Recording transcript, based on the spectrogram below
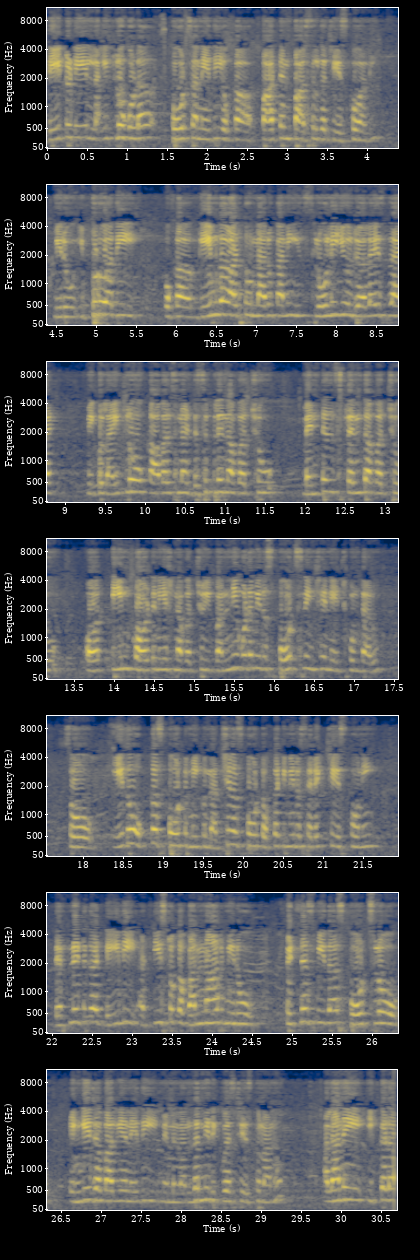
డే టు డే లైఫ్లో కూడా స్పోర్ట్స్ అనేది ఒక పార్ట్ అండ్ పార్సల్గా చేసుకోవాలి. మీరు ఇప్పుడు అది ఒక గేమ్గా ఆడుతున్నారు కానీ స్లోలీ యూ రియలైజ్ దాట్ మీకు లైఫ్లో కావాల్సిన డిసిప్లిన్ అవ్వచ్చు మెంటల్ స్ట్రెంగ్త్ అవ్వచ్చు ఆర్ టీమ్ కోఆర్డినేషన్ అవ్వచ్చు ఇవన్నీ కూడా మీరు స్పోర్ట్స్ నుంచే నేర్చుకుంటారు. సో ఏదో ఒక్క స్పోర్ట్ మీకు నచ్చిన స్పోర్ట్ ఒక్కటి మీరు సెలెక్ట్ చేసుకొని డెఫినెట్గా డైలీ అట్లీస్ట్ ఒక వన్ అవర్ మీరు ఫిట్నెస్ మీద స్పోర్ట్స్లో ఎంగేజ్ అవ్వాలి అనేది మిమ్మల్ని అందరినీ రిక్వెస్ట్ చేస్తున్నాను. అలానే ఇక్కడ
